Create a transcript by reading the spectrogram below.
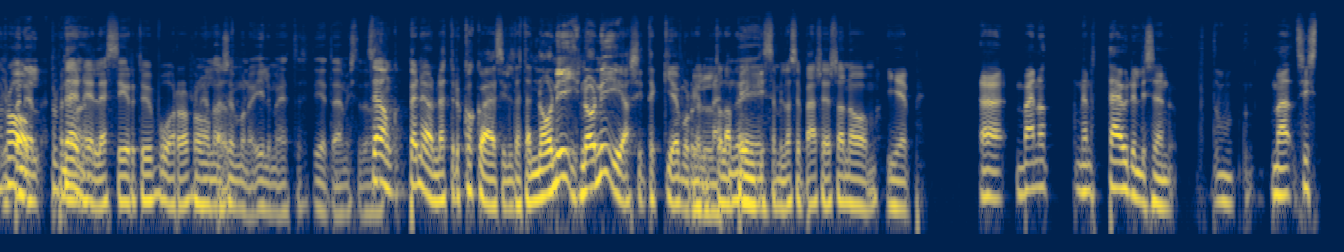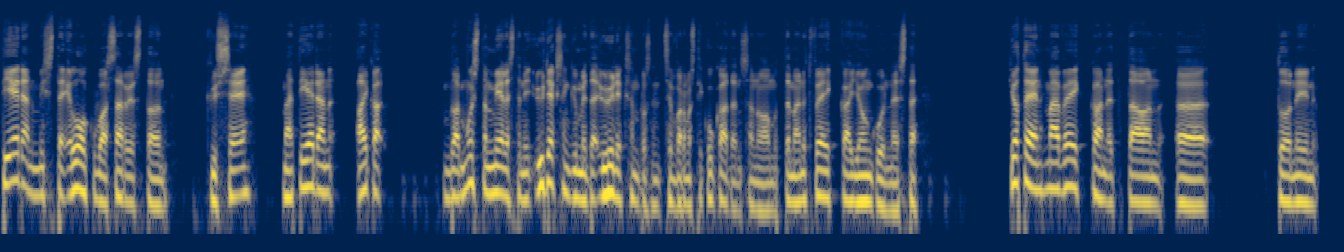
Penel- Penelle siirtyy vuoro Meillä on semmoinen ilme, että se tietää, mistä tämä Se on, Pene on näyttänyt koko ajan siltä, että no niin, no niin, ja sitten kiemurilla Kyllä. tuolla Niin. penkissä, millä se pääsee sanomaan. Jep. Ö, mä en ole mä en ole täydellisen, mä siis tiedän, mistä elokuvasarjasta on kyse. Mä tiedän aika, mutta muistan mielestäni 99 prosenttia varmasti kuka tämän sanoo, mutta mä nyt veikkaan jonkun näistä. Joten mä veikkaan, että tämä on ö, tuo niin,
